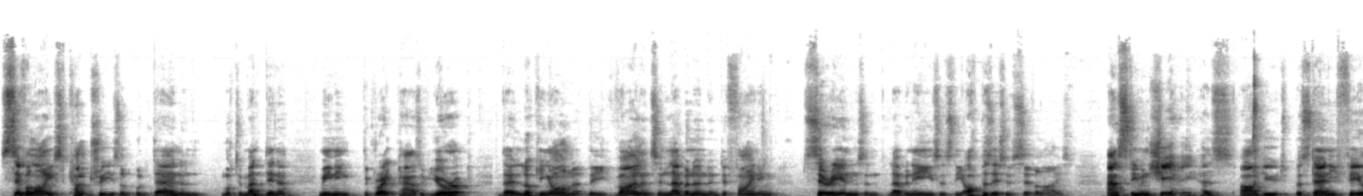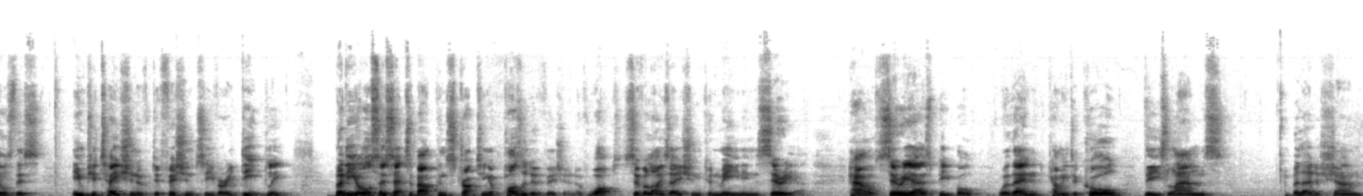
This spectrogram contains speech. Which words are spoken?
civilized countries, al Buldan and Mutamaddina, meaning the great powers of Europe, they're looking on at the violence in Lebanon and defining Syrians and Lebanese as the opposite of civilized. As Stephen Sheehi has argued, Bustani feels this imputation of deficiency very deeply, but he also sets about constructing a positive vision of what civilization can mean in Syria. How Syria, as people were then coming to call these lands, Sham,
